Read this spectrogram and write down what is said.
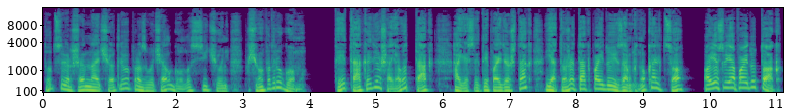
Тут совершенно отчетливо прозвучал голос Сичунь. «Почему по-другому? Ты так идешь, а я вот так. А если ты пойдешь так, я тоже так пойду и замкну кольцо. А если я пойду так?»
